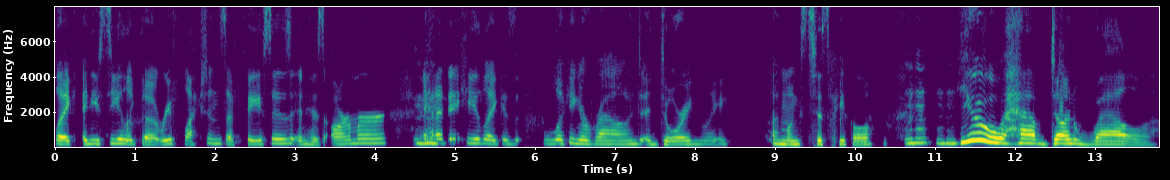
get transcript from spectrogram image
like, and you see like the reflections of faces in his armor, Mhm. and he like is looking around adoringly amongst his people. Mhm, mhm. You have done well,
